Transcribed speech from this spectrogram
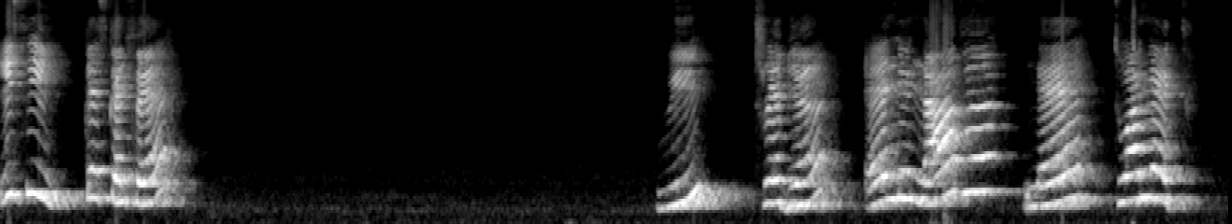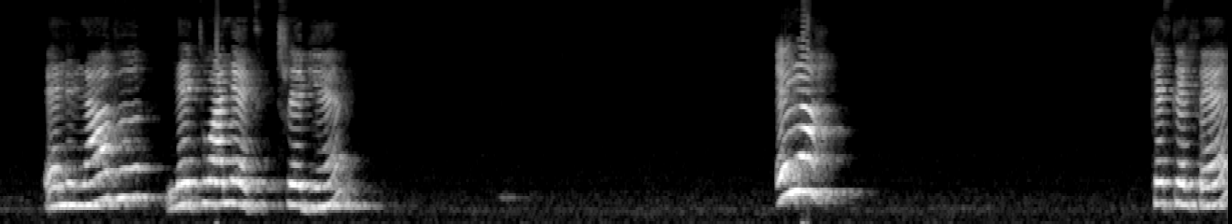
Ici, qu'est-ce qu'elle fait? Oui, très bien. Elle lave les toilettes. Elle lave les toilettes. Très bien. Et là, qu'est-ce qu'elle fait?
